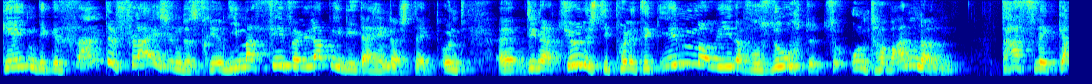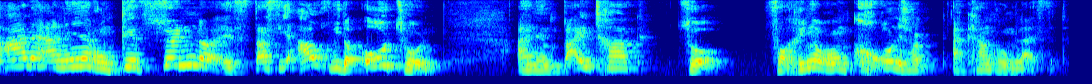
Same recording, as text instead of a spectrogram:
gegen die gesamte Fleischindustrie und die massive Lobby die dahinter steckt und äh, die natürlich die Politik immer wieder versucht zu unterwandern, dass vegane Ernährung gesünder ist, dass sie auch wieder O-Ton einen Beitrag zur Verringerung chronischer Erkrankungen leistet.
